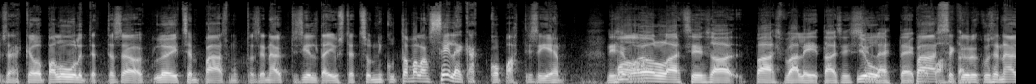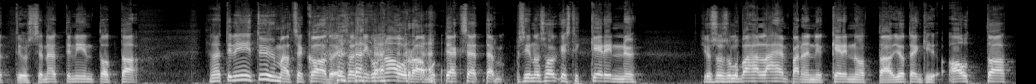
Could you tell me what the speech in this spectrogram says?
sä ehkä jopa luulit, että sä löit sen pääs, mutta se näytti siltä just, että sun niinku tavallaan selkä kopahti siihen Niin maahan. se voi olla, että siinä saa pääs väliin, tai siis Juu, sille, ettei päässä kyllä, kun se näytti just, se näytti niin tota, se näytti niin tyhmältä se kaatu, ei saisi niinku nauraa, mutta tiedätkö, että siinä olisi oikeasti kerinnyt jos olisi ollut vähän lähempänä, niin kerinnyt ottaa jotenkin auttaa,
